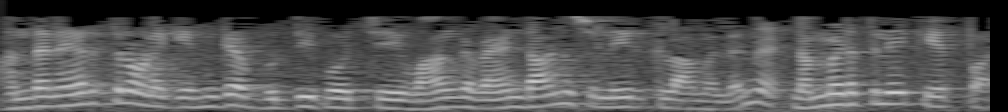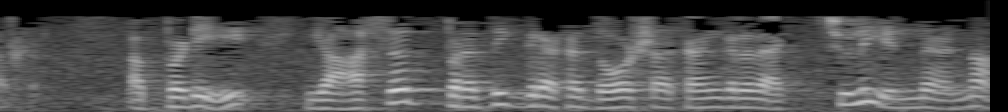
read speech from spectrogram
அந்த நேரத்துல உனக்கு எங்க புத்தி போச்சு? வாங்க வேண்டாம்னு சொல்லியிருக்கலாமல்லன்னு நம்ம இடத்திலே கேட்பார்கள். அப்படி இங்க அசத் பிரதிகிரக தோஷகங்கிறது ஆக்சுவலி என்னன்னா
